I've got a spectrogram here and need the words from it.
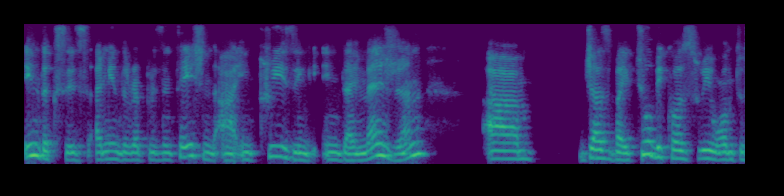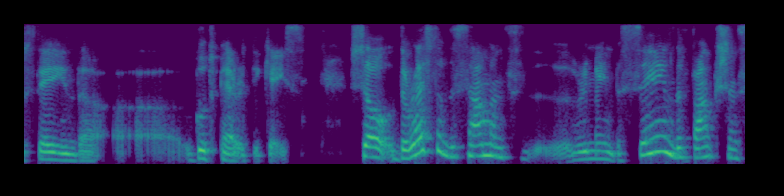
indexes, I mean the representation are increasing in dimension um, just by two because we want to stay in the uh, good parity case. So the rest of the summands uh, remain the same. The functions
